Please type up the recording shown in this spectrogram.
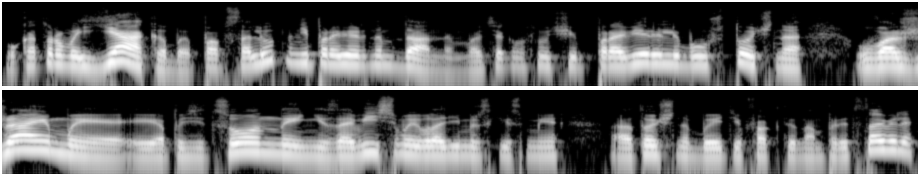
у которого якобы, по абсолютно непроверенным данным, во всяком случае, проверили бы уж точно уважаемые и оппозиционные, независимые Владимирские СМИ, а, точно бы эти факты нам представили.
